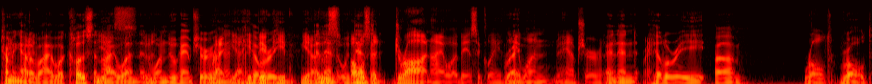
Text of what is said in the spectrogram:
Coming I- out I- of Iowa, close in Yes, Iowa, and then was- won New Hampshire, Right. and then yeah. He, Hillary, he you know and then almost a draw in Iowa basically. Then he Right. won New Hampshire. and then Hillary um, rolled rolled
